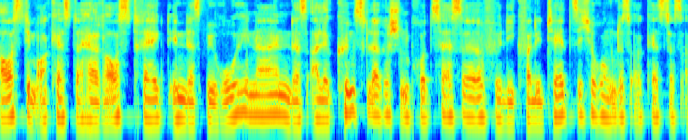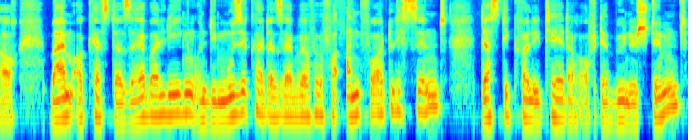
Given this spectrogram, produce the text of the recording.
aus dem Orchester herausträgt in das Büro hinein, dass alle künstlerischen Prozesse für die Qualitätssicherung des Orchesters auch beim Orchester selber liegen und die Musiker da selber dafür verantwortlich sind, dass die Qualität auch auf der Bühne stimmt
